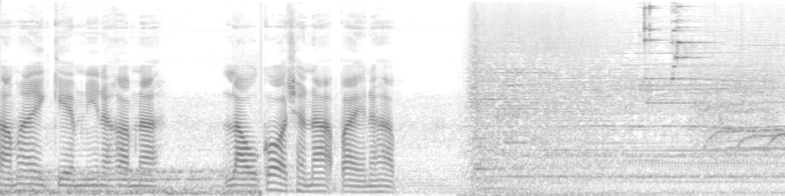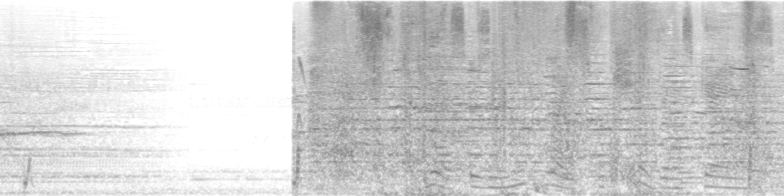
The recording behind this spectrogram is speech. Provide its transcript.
ทำให้เกมนี้นะครับนะ เราก็ชนะไปนะครับ This is no place for children's games.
